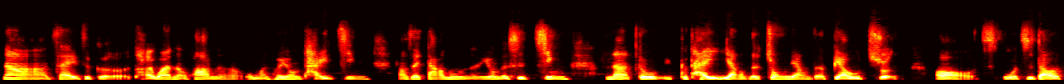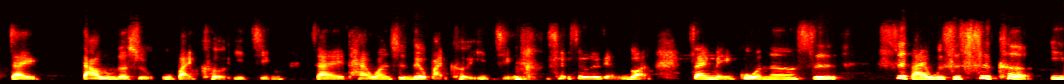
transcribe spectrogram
那在这个台湾的话呢，我们会用台斤，然后在大陆呢用的是斤，那都不太一样的重量的标准哦。我知道在大陆的是五百克一斤，在台湾是六百克一斤，所以就有点乱。在美国呢是四百五十四克一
